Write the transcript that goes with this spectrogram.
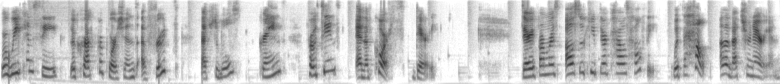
where we can see the correct proportions of fruits, vegetables, grains, proteins, and of course, dairy. Dairy farmers also keep their cows healthy with the help of a veterinarian.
